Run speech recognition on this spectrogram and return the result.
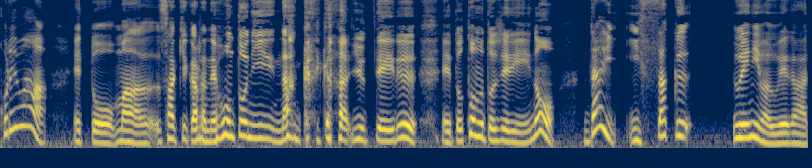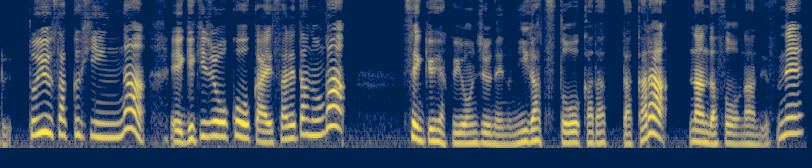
これは、えっと、まあ、さっきからね、本当に何回か言っている、えっと、トムとジェリーの第1作、上には上があるという作品が、えー、劇場公開されたのが、1940年の2月10日だったからなんだそうなんですね。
